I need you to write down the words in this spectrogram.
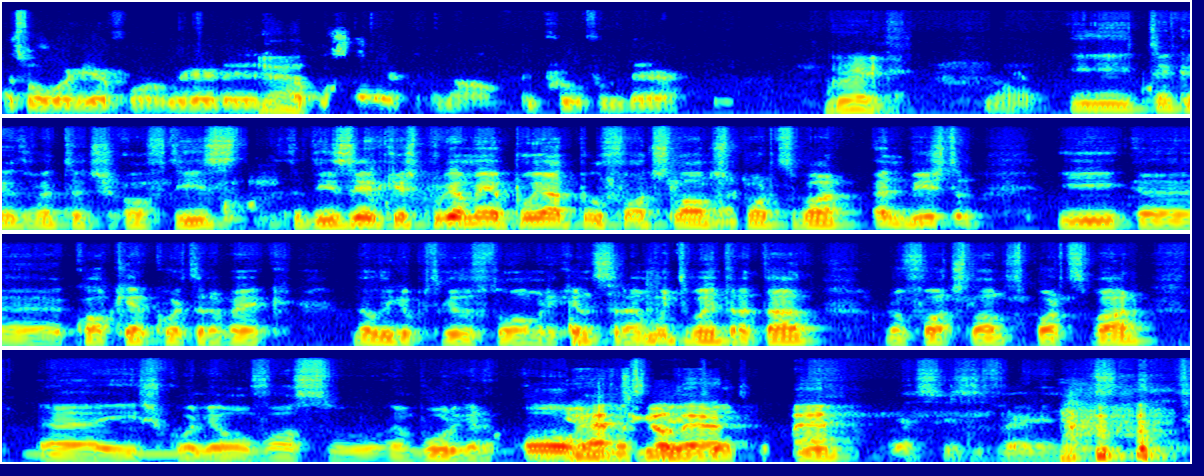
that's what we're here for. We're here to yeah. help each other and um, improve from there. Great. E take advantage of this, dizer que este programa é apoiado pelo Fox Lounge Sports Bar and Bistro e uh, qualquer quarterback da Liga Portuguesa de Futebol Americano será muito bem tratado no Fox Lounge Sports Bar uh, e escolham o vosso hambúrguer ou you have to go there, man. Yes, it's very nice.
